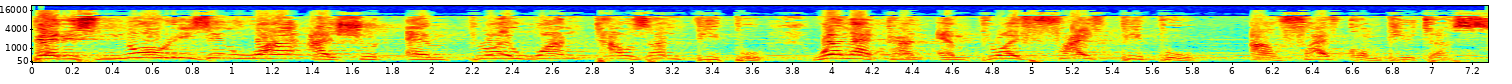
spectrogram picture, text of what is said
there is no reason why i should employ 1000 people when i can employ five people and five computers.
